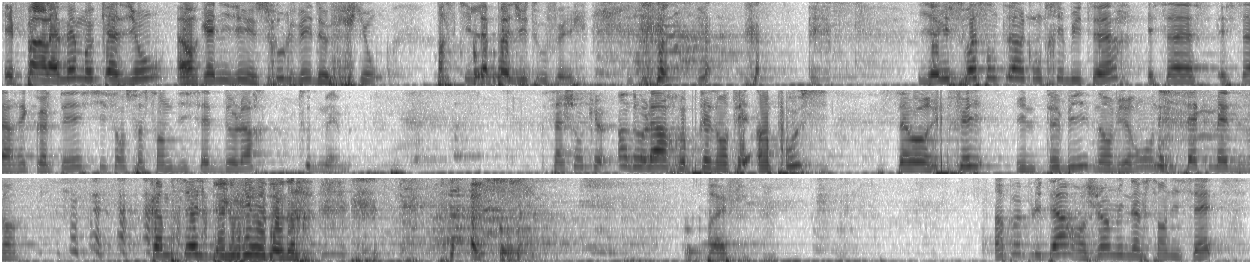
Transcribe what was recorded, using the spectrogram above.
Et par la même occasion, a organisé une soulevée de fion parce qu'il l'a pas du tout fait. Il y a eu 61 contributeurs et ça, et ça a récolté 677 dollars tout de même. Sachant que 1 dollar représentait 1 pouce, ça aurait fait une tubie d'environ 17 mètres 20. Comme celle de Louis O'Donnell. Bref. Un peu plus tard, en juin 1917,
